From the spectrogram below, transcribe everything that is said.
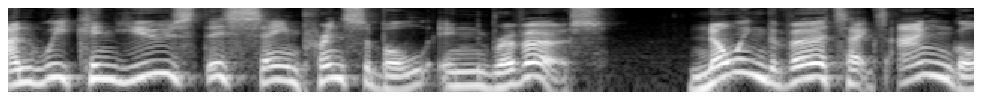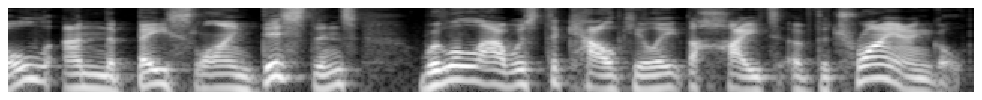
And we can use this same principle in reverse. Knowing the vertex angle and the baseline distance will allow us to calculate the height of the triangle.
